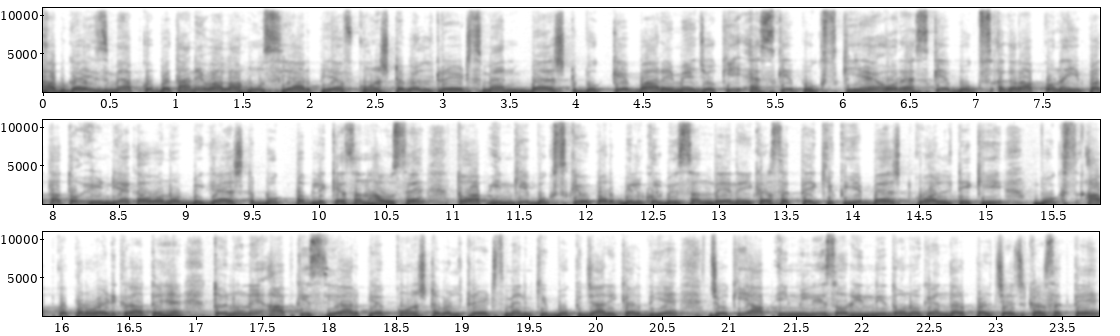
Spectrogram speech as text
अब गाइज़ मैं आपको बताने वाला हूँ CRPF constable tradesman best book के बारे में, जो कि एसके बुक्स की है। और एसके बुक्स अगर आपको नहीं पता तो इंडिया का one of biggest book publication house है। तो आप इनकी बुक्स के ऊपर बिल्कुल भी संदेह नहीं कर सकते, क्योंकि ये बेस्ट क्वालिटी की बुक्स आपको प्रोवाइड कराते हैं। तो इन्होंने आपकी सीआरपीएफ कांस्टेबल ट्रेड्समैन की बुक जारी कर दी है, जो कि आप इंग्लिश और हिंदी दोनों के अंदर परचेज कर सकते हैं।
